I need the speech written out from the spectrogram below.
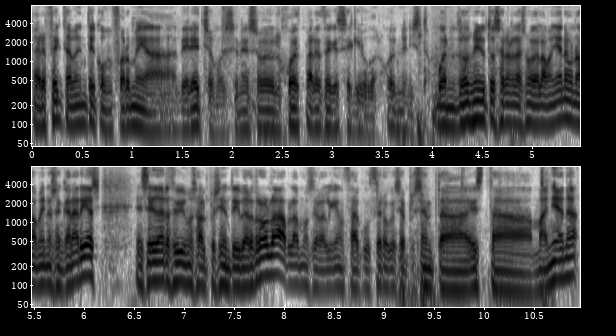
perfectamente conforme a derecho. Pues en eso el juez parece que se equivocó, el juez ministro. Bueno, dos minutos serán las nueve de la mañana, una menos en Canarias. Enseguida recibimos al presidente Iberdrola, hablamos de la alianza Acucero que se presenta esta mañana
